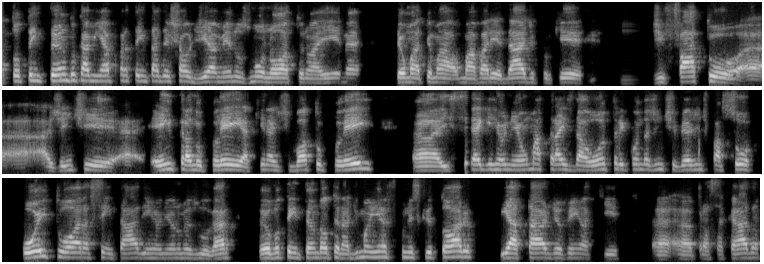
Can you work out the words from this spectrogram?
estou é, tentando caminhar para tentar deixar o dia menos monótono aí, né? Ter uma, ter uma, uma variedade, porque de fato a, a gente é, entra no play aqui, né? a gente bota o play uh, e segue reunião uma atrás da outra, e quando a gente vê, a gente passou oito horas sentado em reunião no mesmo lugar. Então eu vou tentando alternar. De manhã fico no escritório e à tarde eu venho aqui uh, uh, para a sacada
